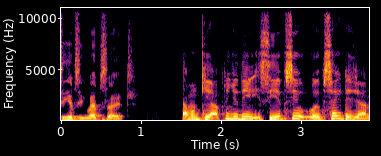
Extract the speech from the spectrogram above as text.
সিএফসি ওয়েবসাইট এমন আপনি যদি সিএফসি ওয়েবসাইটে যান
